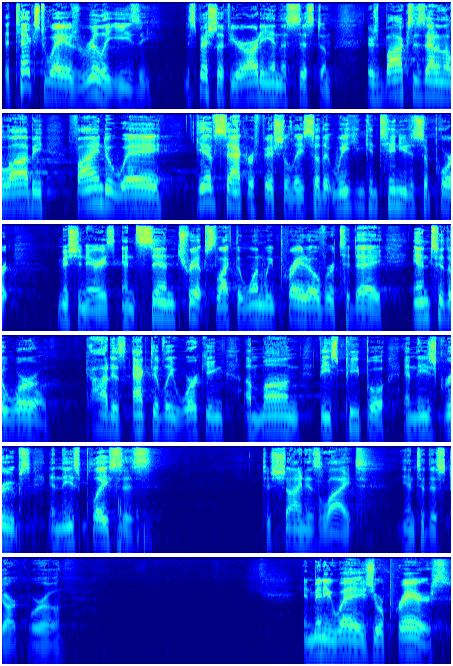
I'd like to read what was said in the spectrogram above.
the text way is really easy especially if you're already in the system. There's boxes out in the lobby. Find a way, give sacrificially so that we can continue to support missionaries and send trips like the one we prayed over today into the world. God is actively working among these people and these groups in these places to shine his light into this dark world. In many ways, your prayers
